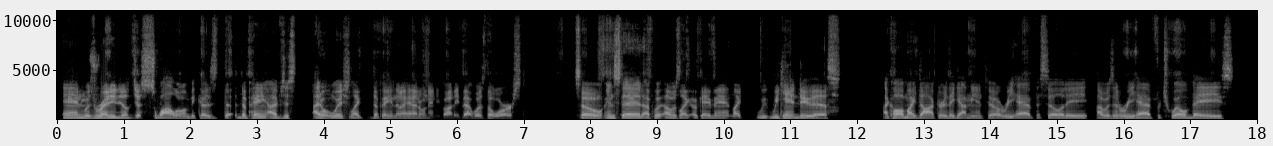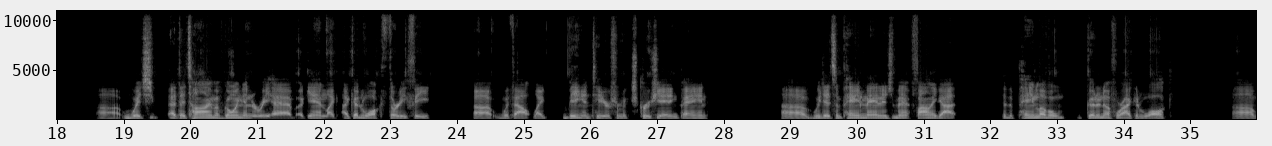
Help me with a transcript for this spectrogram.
and was ready to just swallow them because the, the pain I've just I don't wish like the pain that I had on anybody. That was the worst. So instead I put I was like, okay man, like we, we can't do this. I called my doctor. They got me into a rehab facility. I was in rehab for 12 days, uh, which at the time of going into rehab, again, like I couldn't walk 30 feet, uh, without like being in tears from excruciating pain. Uh, we did some pain management, finally got to the pain level good enough where I could walk. Uh,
